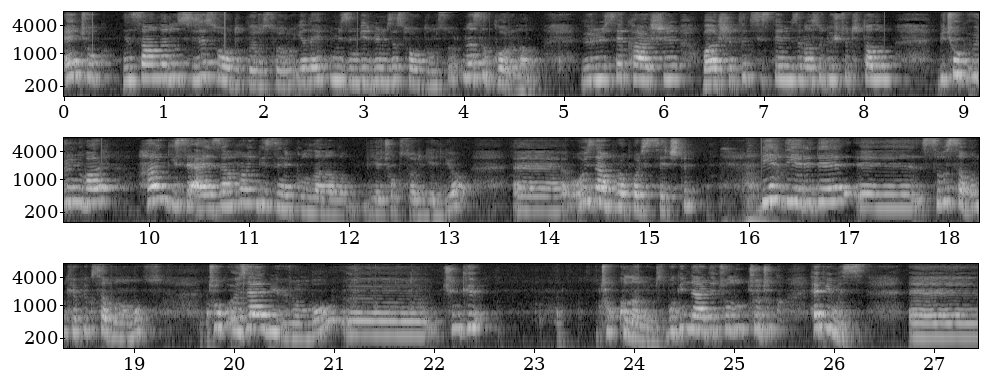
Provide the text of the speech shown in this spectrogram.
en çok insanların size sordukları soru ya da hepimizin birbirimize sorduğumuz soru nasıl korunalım? Virüse karşı bağışıklık sistemimizi nasıl güçlü tutalım? Birçok ürün var. Hangisi elzem, hangisini kullanalım diye çok soru geliyor. E, o yüzden propolis seçtim. Bir diğeri de e, sıvı sabun, köpük sabunumuz. Çok özel bir ürün bu. E, çünkü çok kullanıyoruz. Bugünlerde çoluk çocuk hepimiz e,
